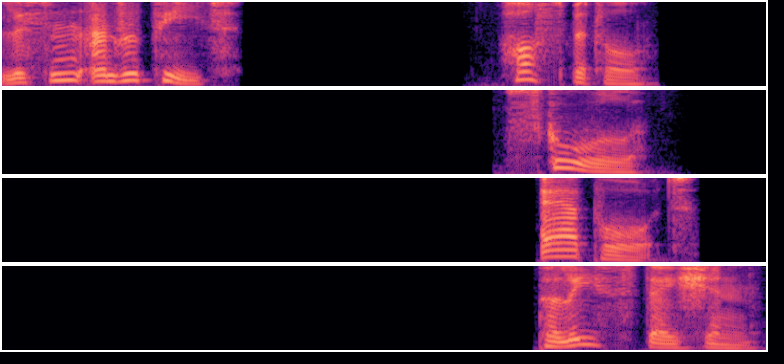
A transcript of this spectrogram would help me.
Listen and repeat. Hospital. School. Airport. Police station.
